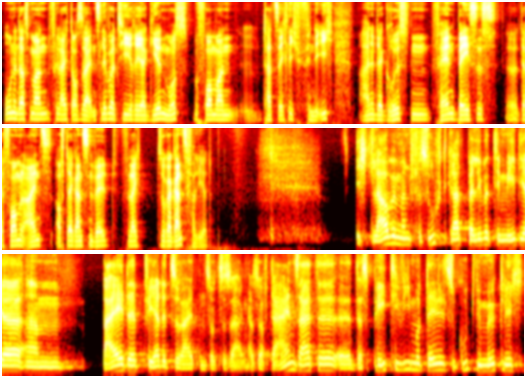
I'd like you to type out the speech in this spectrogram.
ohne dass man vielleicht auch seitens Liberty reagieren muss, bevor man äh, tatsächlich, finde ich, eine der größten Fanbases äh, der Formel 1 auf der ganzen Welt vielleicht sogar ganz verliert? Ich glaube, man versucht gerade bei Liberty Media ähm, beide Pferde zu reiten sozusagen. Also auf der einen Seite äh, das Pay-TV-Modell so gut wie möglich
